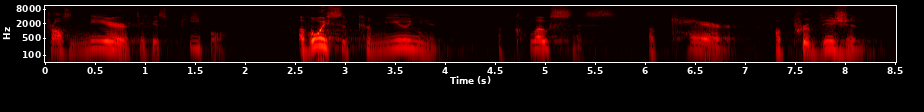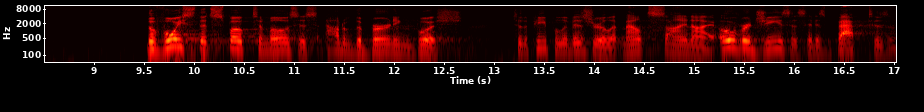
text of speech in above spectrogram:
draws near to his people, a voice of communion, of closeness, of care, of provision. The voice that spoke to Moses out of the burning bush to the people of Israel at Mount Sinai, over Jesus at his baptism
